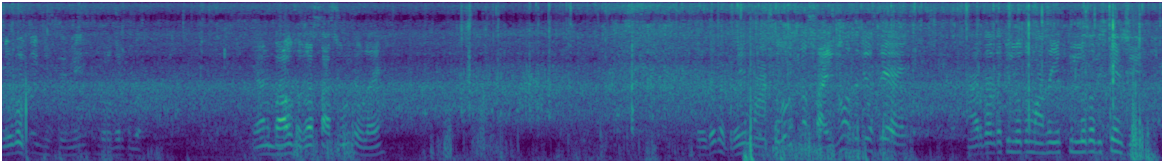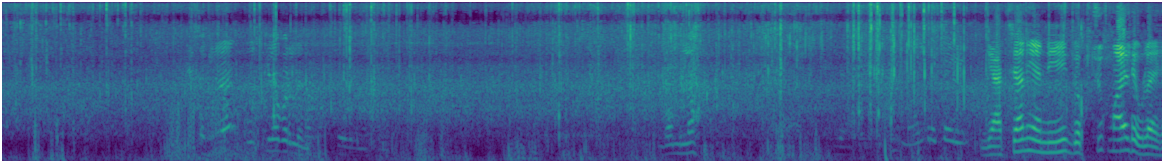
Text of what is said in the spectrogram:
हे बघ. यानं बाव सगळा साचवून ठेवलाय. एवढं का रे? मासं बघ ना साईज मासाची असते आहे अर्धा अर्धा किलोचं मासा एक किलोचा दिसते यांची. सगळं पोचकीला भरलं ना. जमला याच्याने यांनी गपचूक माल ठेवलाय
